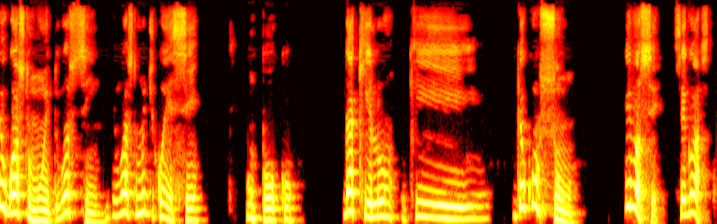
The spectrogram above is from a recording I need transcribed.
eu gosto muito, gosto sim, eu gosto muito de conhecer um pouco daquilo que, que eu consumo. E você? Você gosta?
